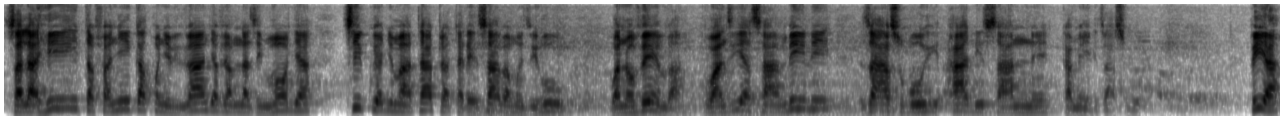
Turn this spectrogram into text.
sala hii itafanyika kwenye viwanja vya Mnazi Mmoja siku ya Jumatatu ya tarehe saba mwezi huu wa Novemba kuanzia saa mbili za asubuhi hadi saa nne kamili za asubuhi. Pia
